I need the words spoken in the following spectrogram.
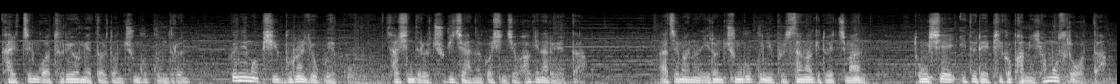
갈증과 두려움에 떨던 중국군들은 끊임없이 물을 요구했고 자신들을 죽이지 않을 것인지 확인하려 했다. 아즈마는 이런 중국군이 불쌍하기도 했지만 동시에 이들의 비겁함이 혐오스러웠다.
